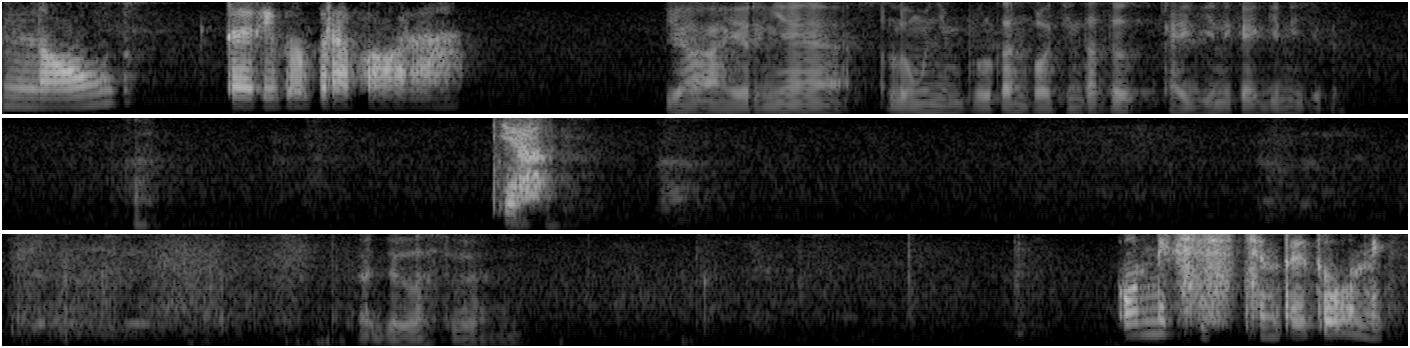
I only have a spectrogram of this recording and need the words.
No dari beberapa orang. Yang akhirnya lu menyimpulkan kalau cinta tuh kayak gini kayak gini gitu? Ya. Gak jelas loh ini. Unik sih cinta itu unik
